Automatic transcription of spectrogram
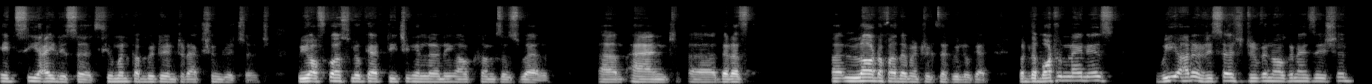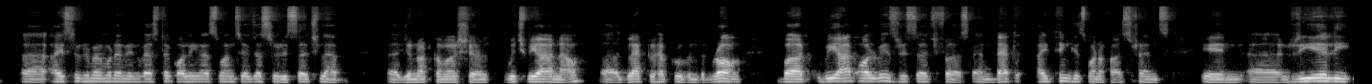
hci research human computer interaction research. We of course look at teaching and learning outcomes as well. Um, and uh, there are a lot of other metrics that we look at. But the bottom line is we are a research driven organization. Uh, i still remember an investor calling us once you're just a research lab you're not commercial, which we are now. Uh, glad to have proven them wrong. But we are always research first. And that, I think, is one of our strengths in uh, really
